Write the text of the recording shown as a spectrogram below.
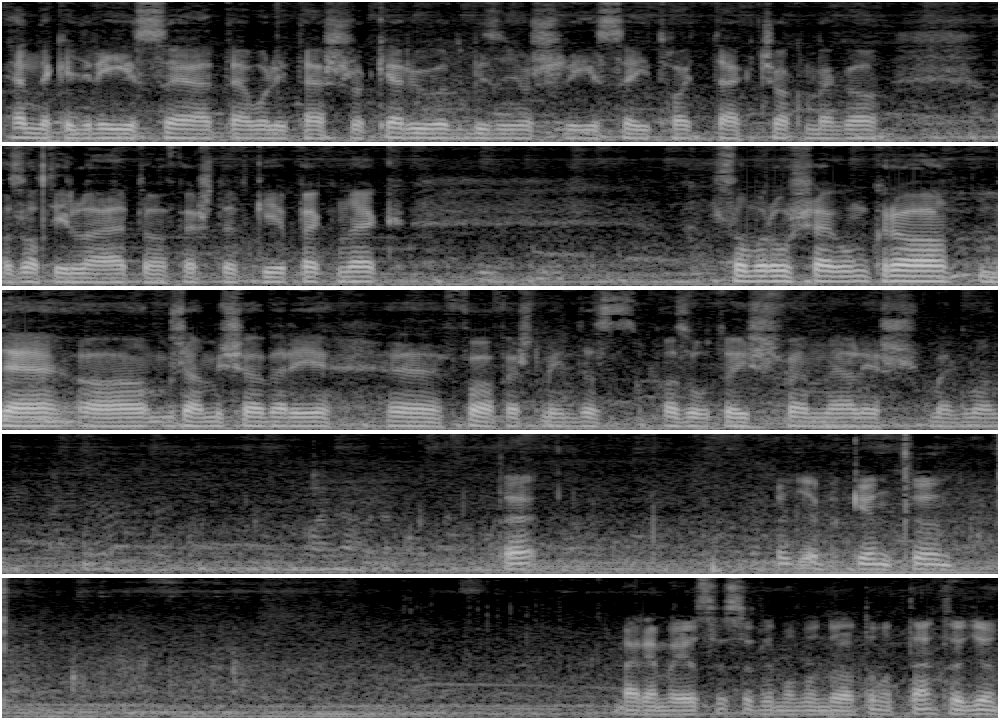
ennek egy része eltávolításra került, bizonyos részeit hagyták csak meg a, az Attila által festett képeknek szomorúságunkra, de a Jean-Michel Veré eh, falfestmény az azóta is fennáll és megvan. Te egyébként bár majd összeszedem a gondolatomat, tehát, hogy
